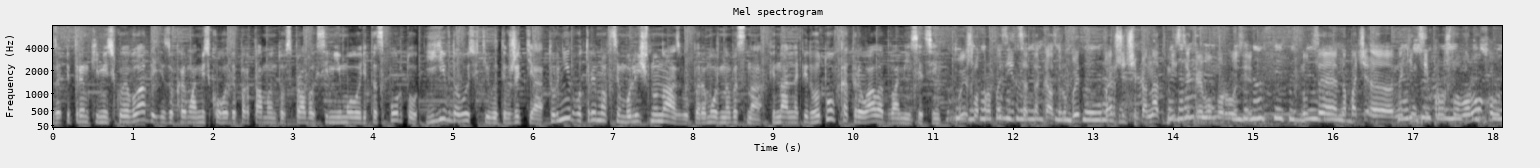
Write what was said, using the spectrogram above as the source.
за підтримки міської влади і, зокрема, міського департаменту в справах сім'ї, молоді та спорту. Її вдалося втілити в життя. Турнір отримав символічну назву Переможна весна. Фінальна підготовка тривала два місяці. Вийшла пропозиція така зробити перший чемпіонат в місті Кривому Розі. Ну це на поч... е, на кінці прошлого року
